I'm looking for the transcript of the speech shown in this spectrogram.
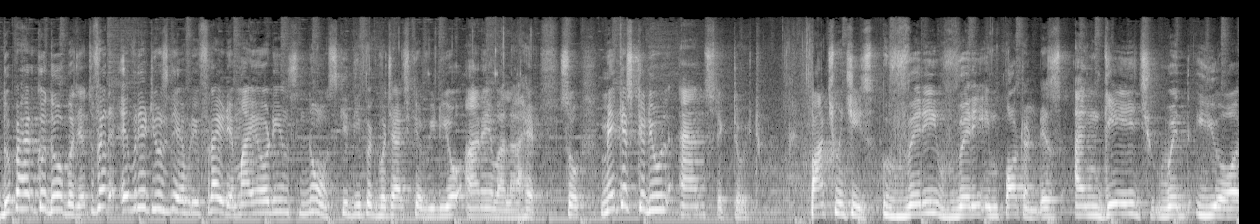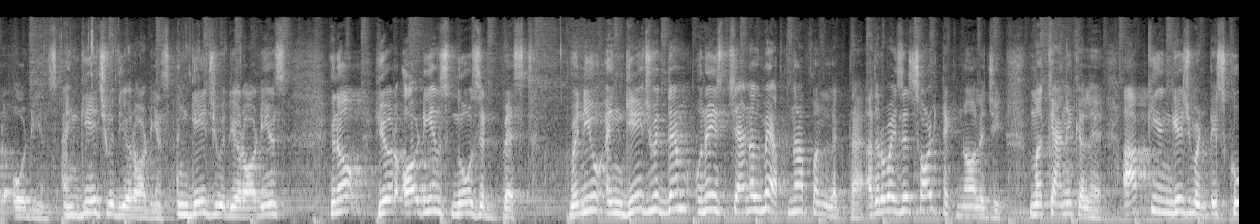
दोपहर को दो बजे तो फिर every Tuesday every Friday my audience knows कि दीपक बजाज के वीडियो आने वाला है। So make a schedule and stick to it पांचवी चीज़ very very important is engage with your audience engage with your audience engage with your audience you know your audience knows it best when you engage with them उन्हें इस चैनल में अपनापन लगता है। Otherwise it's all technology mechanical है। आपकी एंगेजमेंट इसको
